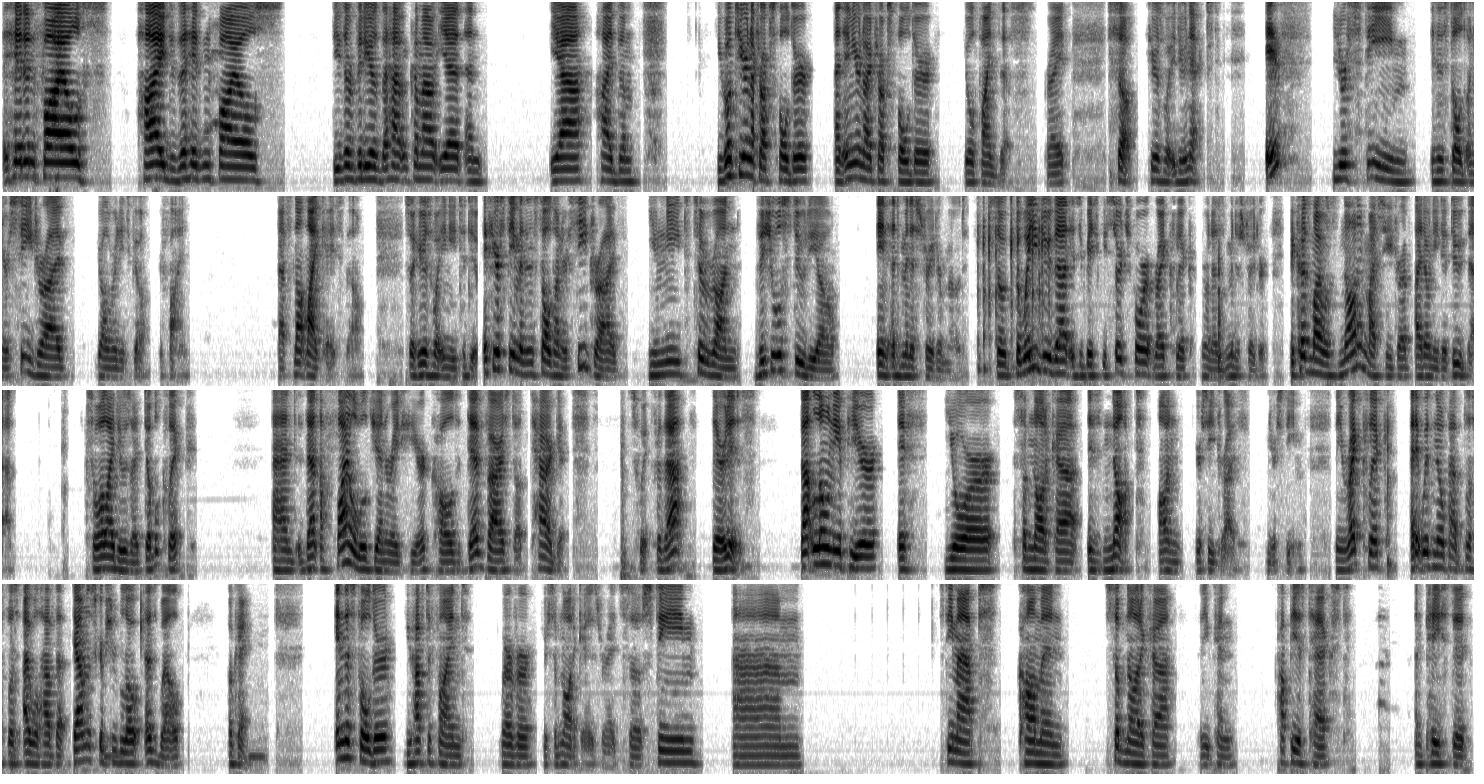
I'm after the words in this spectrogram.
Hidden files. Hide the hidden files. These are videos that haven't come out yet, and yeah, hide them. You go to your Nitrox folder, and in your Nitrox folder, you'll find this, right? So, here's what you do next. If your Steam is installed on your C drive, you're all ready to go. You're fine. That's not my case, though. So here's what you need to do. If your Steam is installed on your C drive, you need to run Visual Studio in administrator mode. So the way you do that is you basically search for it, right click, run as administrator. Because mine was not in my C drive, I don't need to do that. So all I do is I double click, and then a file will generate here called devvars.targets. Just wait for that. There it is. That will only appear if your Subnautica is not on your C drive in your Steam. Then you right click, edit with Notepad++. I will have that down in the description below as well. Okay. In this folder, you have to find wherever your Subnautica is, right? So Steam, um, Steam apps, common, Subnautica, then you can copy as text and paste it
